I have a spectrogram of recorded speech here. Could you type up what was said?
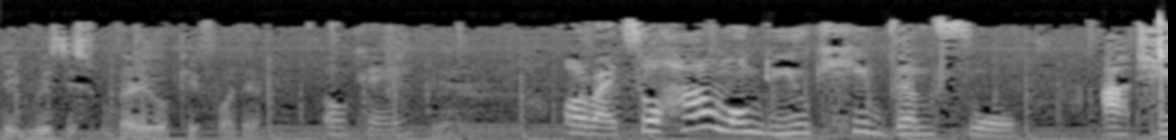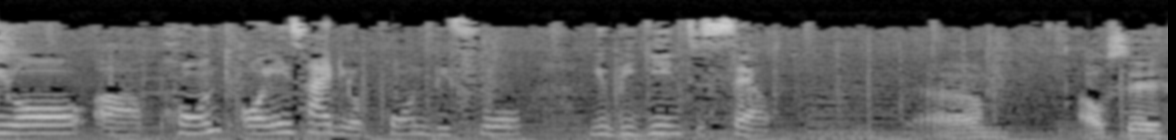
degrees is very okay for them. Okay. Yeah. All right. So how long do you keep them for at your uh, pond or inside your pond before you begin to sell? Um, I'll say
